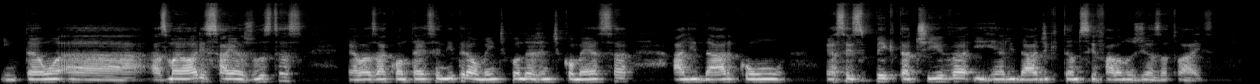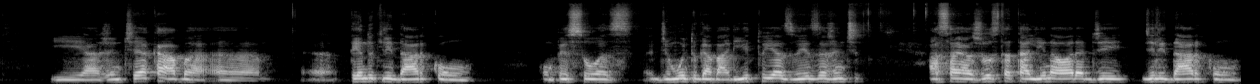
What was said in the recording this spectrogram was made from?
Então, as maiores saias justas, elas acontecem literalmente quando a gente começa a lidar com essa expectativa e realidade que tanto se fala nos dias atuais. E a gente acaba uh, uh, tendo que lidar com, com pessoas de muito gabarito e às vezes a gente a saia justa está ali na hora de, de lidar com,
